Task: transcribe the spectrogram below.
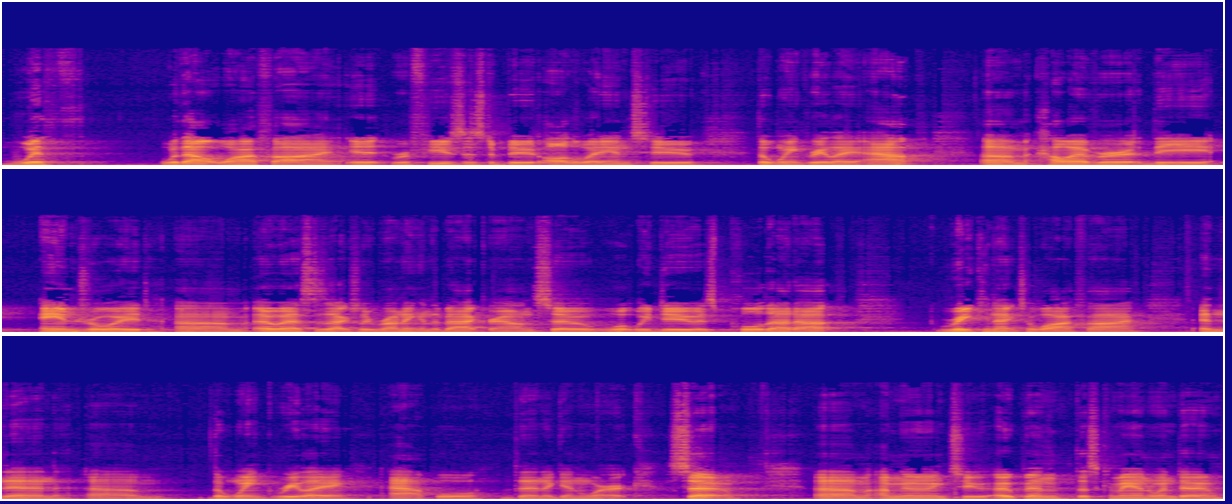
with without Wi-Fi, it refuses to boot all the way into the Wink Relay app. Um, however, the Android um, OS is actually running in the background. So what we do is pull that up, reconnect to Wi-Fi, and then um, the Wink Relay app will then again work. So um, I'm going to open this command window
